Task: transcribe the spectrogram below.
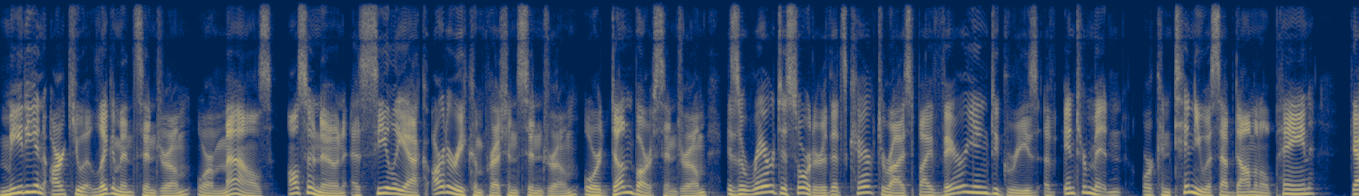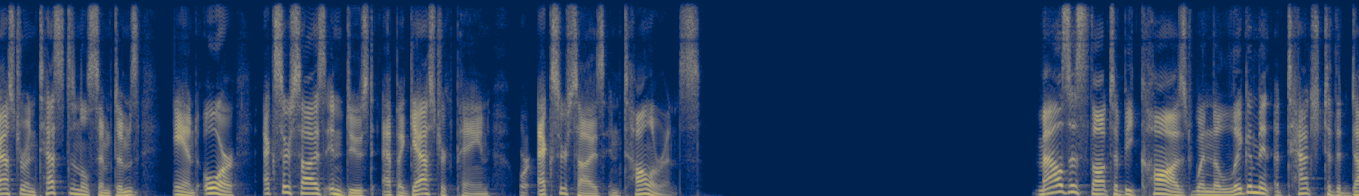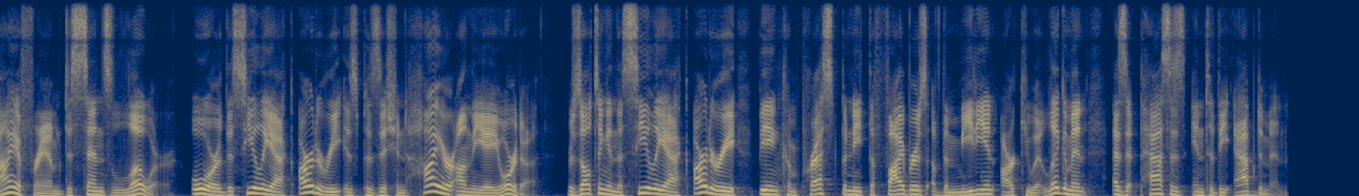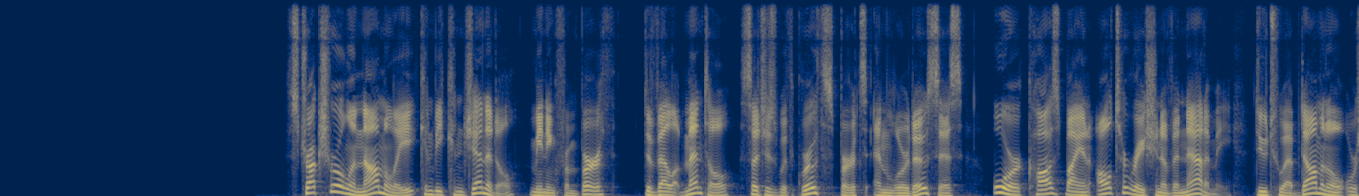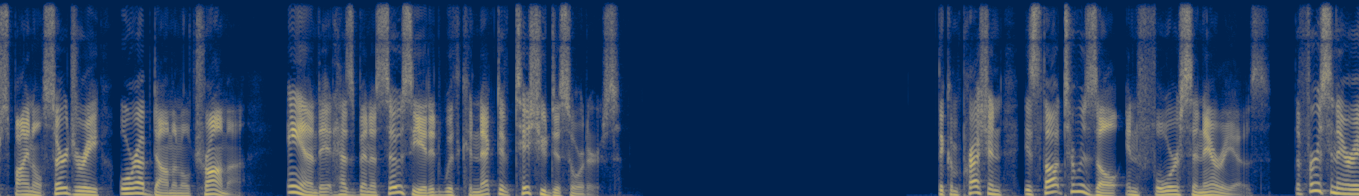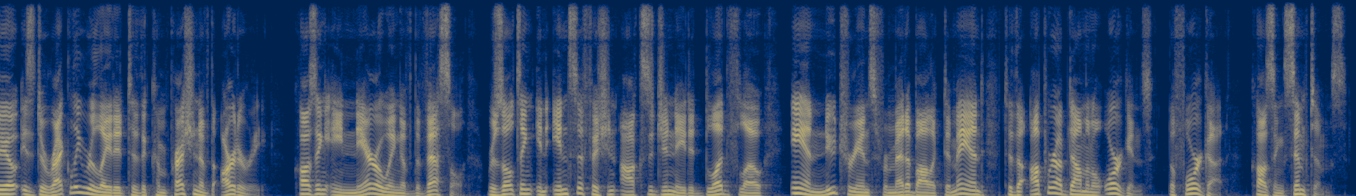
Median arcuate ligament syndrome, or MALS, also known as celiac artery compression syndrome or Dunbar syndrome, is a rare disorder that's characterized by varying degrees of intermittent or continuous abdominal pain, gastrointestinal symptoms, and or exercise-induced epigastric pain or exercise intolerance. MALS is thought to be caused when the ligament attached to the diaphragm descends lower, or the celiac artery is positioned higher on the aorta, resulting in the celiac artery being compressed beneath the fibers of the median arcuate ligament as it passes into the abdomen. Structural anomaly can be congenital, meaning from birth, developmental, such as with growth spurts and lordosis, or caused by an alteration of anatomy due to abdominal or spinal surgery or abdominal trauma, and it has been associated with connective tissue disorders. The compression is thought to result in four scenarios. The first scenario is directly related to the compression of the artery, causing a narrowing of the vessel, resulting in insufficient oxygenated blood flow and nutrients for metabolic demand to the upper abdominal organs, the foregut, causing symptoms.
